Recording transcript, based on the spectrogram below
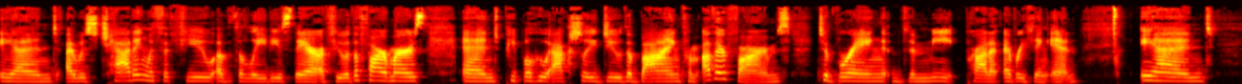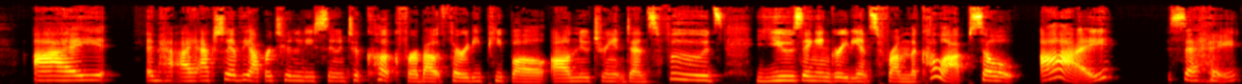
and I was chatting with a few of the ladies there, a few of the farmers and people who actually do the buying from other farms to bring the meat product everything in. And I am I actually have the opportunity soon to cook for about 30 people all nutrient dense foods using ingredients from the co-op. So I say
